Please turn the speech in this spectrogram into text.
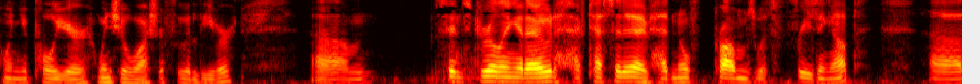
when you pull your windshield washer fluid lever. Um, since drilling it out, I've tested it. I've had no problems with freezing up. Uh,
